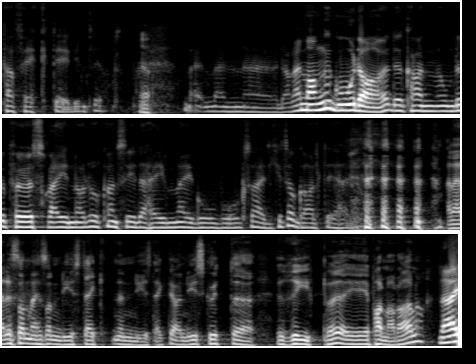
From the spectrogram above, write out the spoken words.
perfekt, egentlig. Altså. Ja. Men, men uh, det er mange gode dager. Kan, om det pøsregner og du kan si det hjemme i god bok, så er det ikke så galt, det heller. men er det sånn med en sånn nystekt, nystekt ja, nyskutt uh, rype i panna da, eller? Nei,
